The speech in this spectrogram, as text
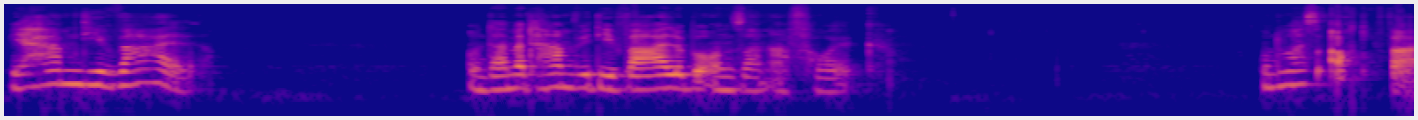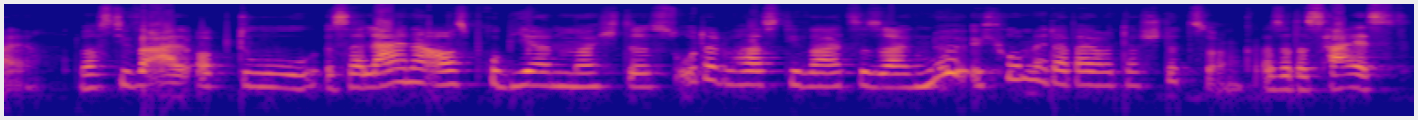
Wir haben die Wahl. Und damit haben wir die Wahl über unseren Erfolg. Und du hast auch die Wahl. Du hast die Wahl, ob du es alleine ausprobieren möchtest oder du hast die Wahl zu sagen, nö, ich hole mir dabei Unterstützung. Also das heißt,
